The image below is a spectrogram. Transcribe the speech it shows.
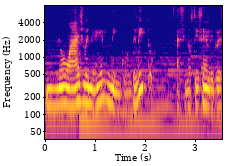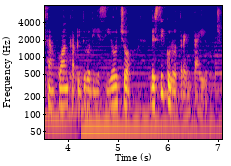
no hallo en él ningún delito. Así nos dice en el libro de San Juan capítulo 18, versículo 38.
